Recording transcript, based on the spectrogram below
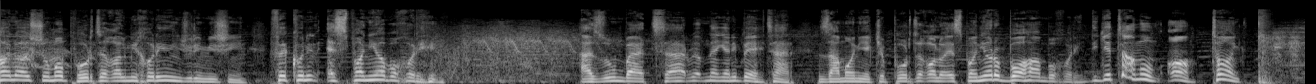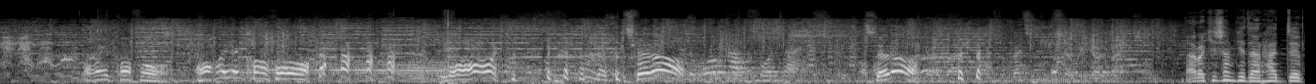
حالا شما پرتقال می‌خورین اینجوری میشین. فکر کنین اسپانیا بخورین. از اون بدتر نه یعنی بهتر. زمانیه که پرتقال و اسپانیا رو با هم بخورین. دیگه تموم. آه تانک. آقای کافو آقای کافو وای. چرا؟ چرا؟ مراکش هم که در حد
